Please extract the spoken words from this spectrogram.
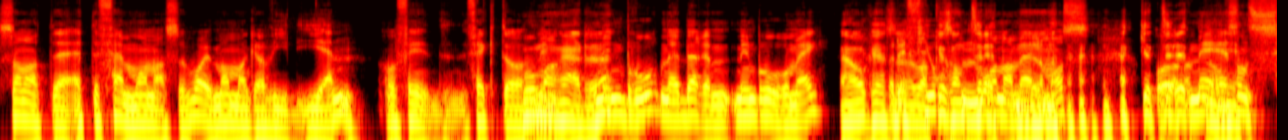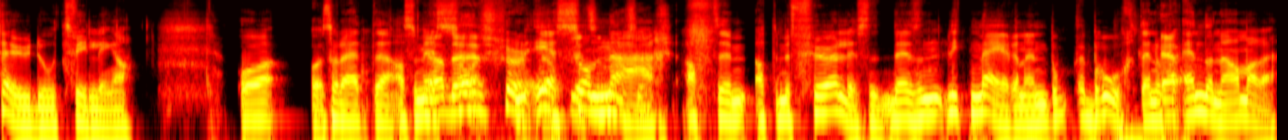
Sånn at eh, etter fem måneder så var jo mamma gravid igjen. Og fikk, da Hvor mange min, er dere? Min bror, bare min bror og meg. Ja, okay, så og det er det var ikke 14 sånn 13 måneder mellom oss. Og vi er sånn pseudotvillinger. Og så det heter Altså, vi er, Ja, det så, vi er så nær at, um, at vi føles Det er sånn litt mer enn en bror. Det er noe Ja. enda nærmere.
